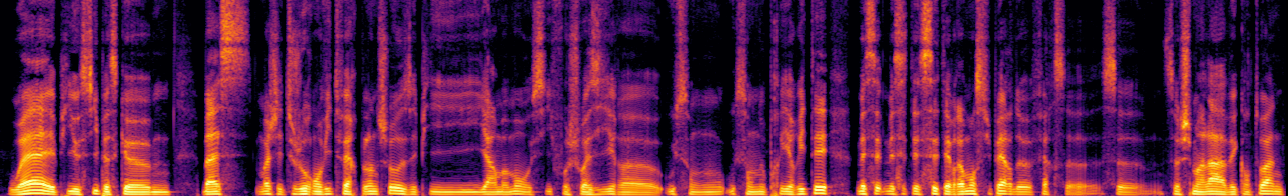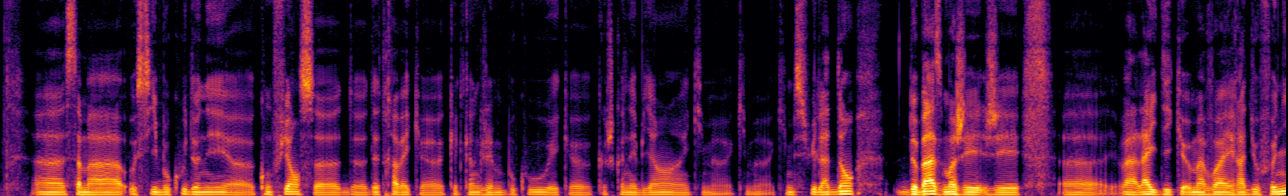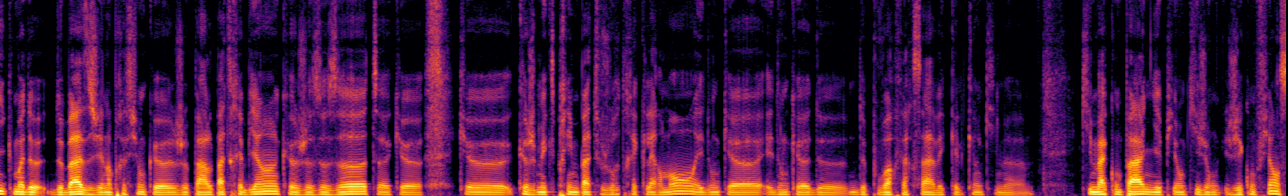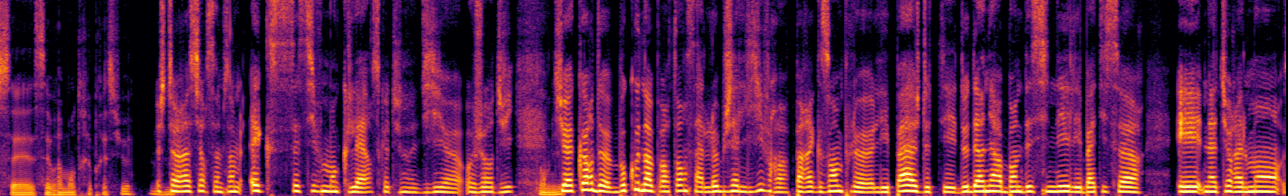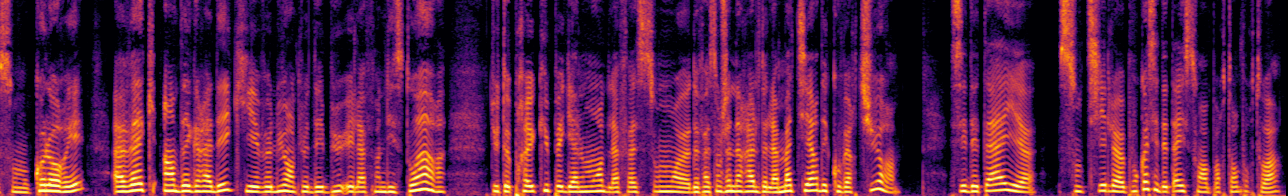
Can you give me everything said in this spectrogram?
Ouais, et puis aussi parce que bah, moi j'ai toujours envie de faire plein de choses, et puis il y a un moment aussi, il faut choisir euh, où, sont, où sont nos priorités. Mais c'était vraiment super de faire ce, ce, chemin-là avec Antoine. Euh, ça m'a aussi beaucoup donné euh, confiance d'être avec quelqu'un que j'aime beaucoup et que, que je connais bien et qui me, qui me, qui me suit là-dedans. De base, moi j'ai. voilà, là, il dit que ma voix est radiophonique. Moi, de, de base, j'ai l'impression que je parle pas très bien, que je zozote, que, que, que je m'exprime pas toujours très clairement. Et donc, euh, et donc euh, de, de pouvoir faire ça avec quelqu'un qui me, qui m'accompagnent et puis en qui j'ai confiance, c'est vraiment très précieux. Je te rassure, ça me semble excessivement clair ce que tu nous dis euh, aujourd'hui. Tu accordes beaucoup d'importance à l'objet livre. Par exemple, les pages de tes deux dernières bandes dessinées, Les Bâtisseurs, et naturellement sont colorées, avec un dégradé qui évolue entre le début et la fin de l'histoire. Tu te préoccupes également de la façon, de façon générale de la matière des couvertures. Ces détails sont-ils. Pourquoi ces détails sont importants pour toi?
